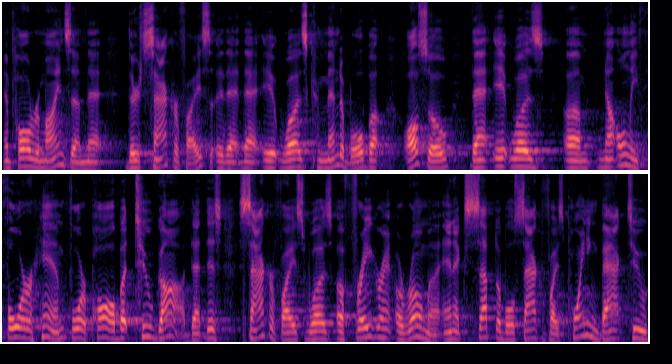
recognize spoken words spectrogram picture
And Paul reminds them that their sacrifice, that, that it was commendable, but also that it was um, not only for him, for Paul, but to God, that this sacrifice was a fragrant aroma, an acceptable sacrifice, pointing back to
